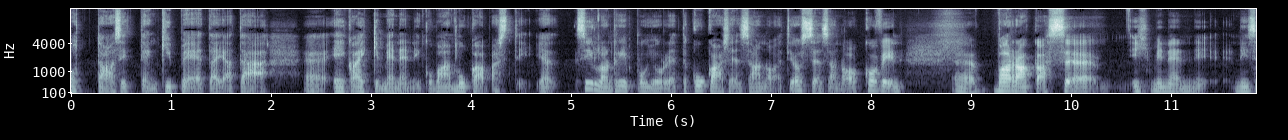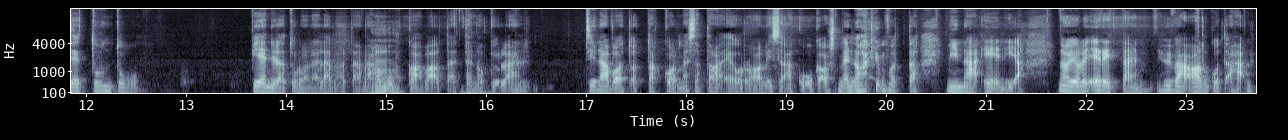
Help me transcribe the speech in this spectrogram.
ottaa sitten kipeätä ja tämä ei kaikki mene niin kuin vaan mukavasti. Ja silloin riippuu juuri, että kuka sen sanoo. Että jos sen sanoo kovin varakas ihminen, niin, niin se tuntuu pienillä tuloilla elävältä vähän mm. uhkaavalta, että no kyllähän sinä voit ottaa 300 euroa lisää kuukausmenoihin, mutta minä en. Ja noi oli erittäin hyvä alku tähän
